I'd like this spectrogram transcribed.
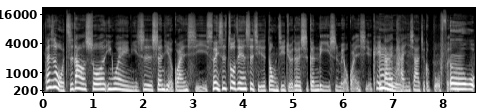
但是我知道说，因为你是身体的关系，所以是做这件事，其实动机绝对是跟利益是没有关系。可以大概谈一下这个部分。嗯，呃、我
